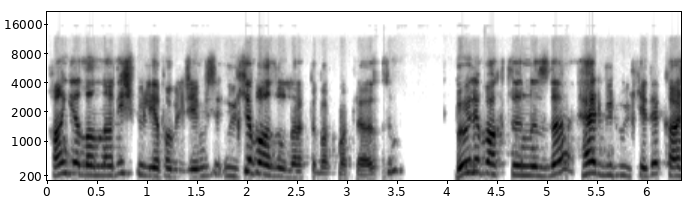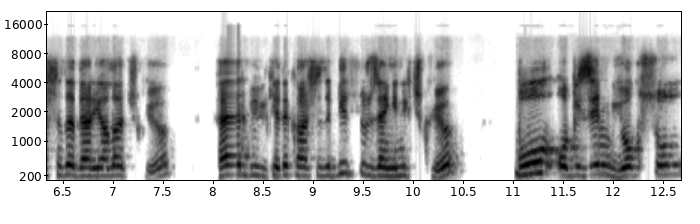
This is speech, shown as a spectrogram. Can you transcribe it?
hangi alanlarda işbirliği yapabileceğimizi ülke bazlı olarak da bakmak lazım. Böyle baktığınızda her bir ülkede karşınıza deryalar çıkıyor. Her bir ülkede karşınıza bir sürü zenginlik çıkıyor. Bu o bizim yoksul,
